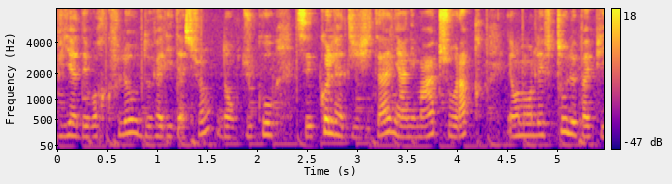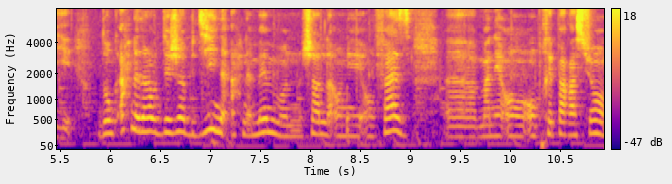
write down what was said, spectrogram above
via des workflows de validation, donc du coup c'est que la digitale, et on enlève tout le papier. Donc, on a déjà, même euh, Inch'Allah, on est en phase, euh, en, en, préparation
